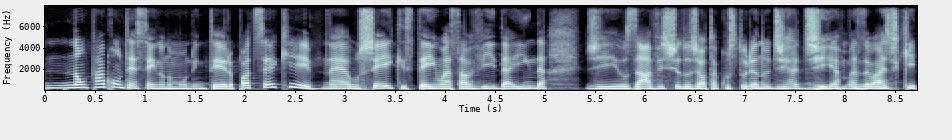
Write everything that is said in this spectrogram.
não está acontecendo no mundo inteiro. Pode ser que né, os shakes tenham essa vida ainda de usar vestidos de alta costura no dia a dia, mas eu acho que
